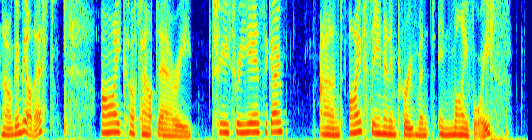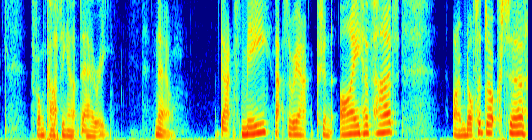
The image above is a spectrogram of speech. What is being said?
Now, I'm going to be honest, I cut out dairy two, three years ago, and I've seen an improvement in my voice from cutting out dairy. Now, that's me, that's a reaction I have had. I'm not a doctor.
